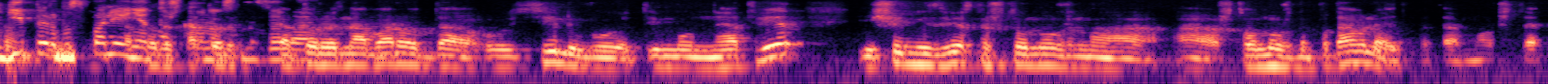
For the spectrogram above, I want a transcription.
Гипервоспаление, то, что которые, нас называют. Которые, наоборот, да, усиливают иммунный ответ. Еще неизвестно, что нужно, а, что нужно подавлять, потому что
